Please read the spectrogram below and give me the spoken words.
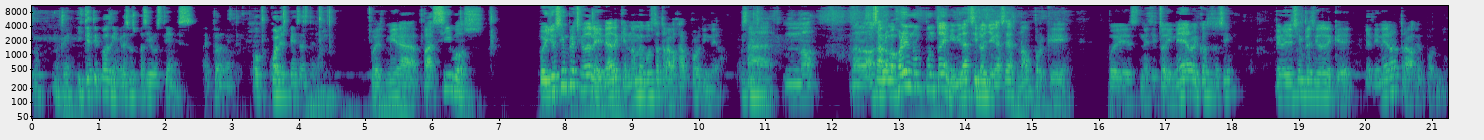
¿no? Okay. ¿Y qué tipos de ingresos pasivos tienes actualmente? ¿O cuáles piensas tener? Pues mira, pasivos. Pues yo siempre he sido de la idea de que no me gusta trabajar por dinero. O sea, no, no, O sea, a lo mejor en un punto de mi vida sí lo llegué a hacer, ¿no? Porque pues necesito dinero y cosas así. Pero yo siempre he sido de que el dinero trabaje por mí.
